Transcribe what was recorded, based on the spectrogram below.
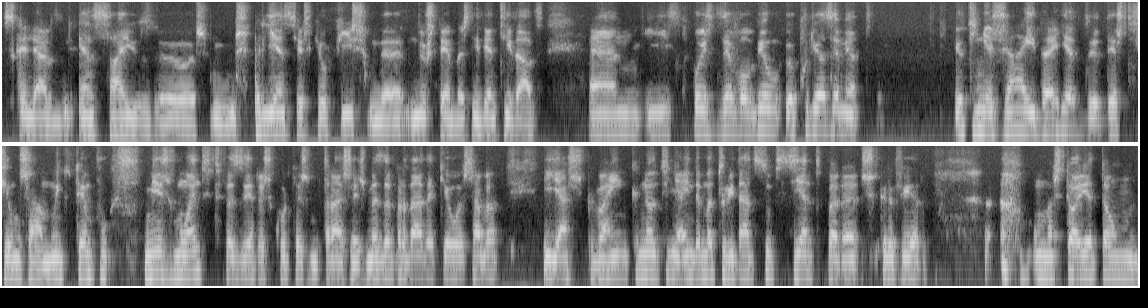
se calhar, ensaios, uh, experiências que eu fiz uh, nos temas de identidade. Um, e isso depois desenvolveu, curiosamente, eu tinha já a ideia de, deste filme já há muito tempo, mesmo antes de fazer as curtas-metragens, mas a verdade é que eu achava, e acho que bem, que não tinha ainda maturidade suficiente para escrever uma história tão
